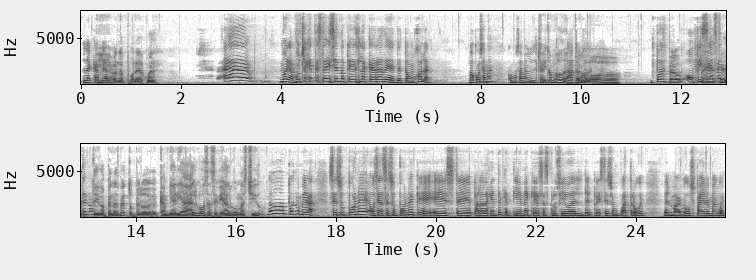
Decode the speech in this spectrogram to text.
Le cambiaron. ¿Y van a poner cuál? Ah Mira, mucha gente está diciendo que es la cara de, de Tom Holland. ¿No? ¿Cómo se llama? ¿Cómo se llama el chavito? Tom Holland. Ah, Tom Holland. Pues pero, oficialmente no. Te digo, apenas Beto, pero eh, ¿cambiaría algo? O sea, ¿sería algo más chido? No, pues no, mira, se supone, o sea, se supone que este, para la gente que tiene, que es exclusivo del, PlayStation 4, güey, el Marvel Spider-Man, güey,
